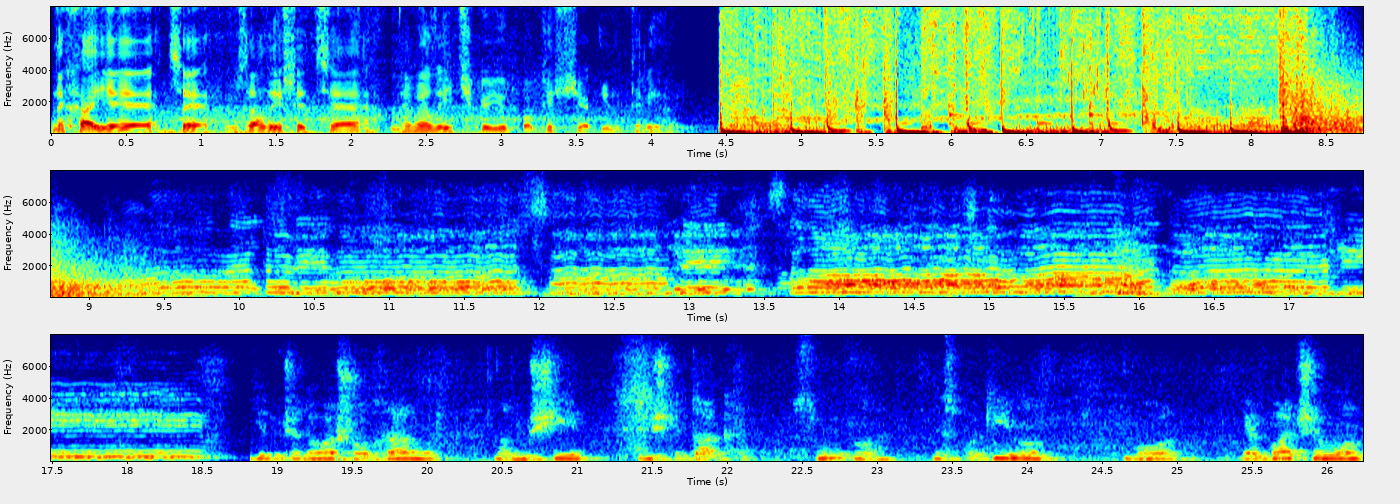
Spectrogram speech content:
нехай е, це залишиться невеличкою поки що інтригою. На душі, трішки так смутно, неспокійно, бо, як бачимо,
